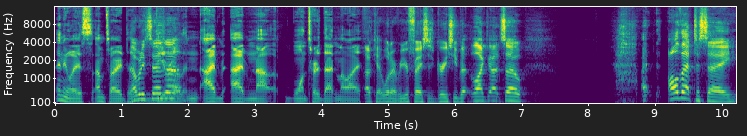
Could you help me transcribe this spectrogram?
Anyways, I'm sorry to Nobody says derail that? it, and I've I've not once heard that in my life. Okay, whatever. Your face is greasy, but like uh, so. I, all that to say,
